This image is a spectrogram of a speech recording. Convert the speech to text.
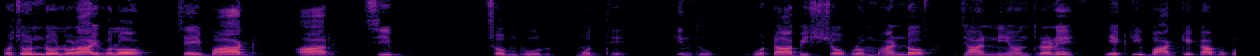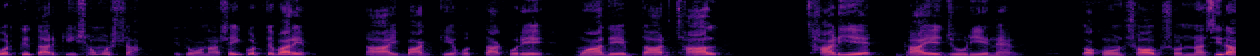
প্রচণ্ড লড়াই হলো সেই বাঘ আর শিব শম্ভুর মধ্যে। কিন্তু গোটা বিশ্ব ব্রহ্মাণ্ড যার নিয়ন্ত্রণে একটি বাঘকে কাবু করতে তার কি সমস্যা, সে তো অনায়াসেই করতে পারে। তাই বাঘকে হত্যা করে মহাদেব তার ছাল ছাড়িয়ে গায়ে জড়িয়ে নেন। তখন সব সন্ন্যাসীরা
